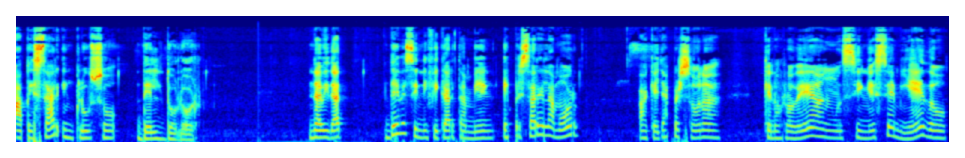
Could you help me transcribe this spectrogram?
a pesar incluso del dolor. Navidad debe significar también expresar el amor a aquellas personas que nos rodean sin ese miedo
